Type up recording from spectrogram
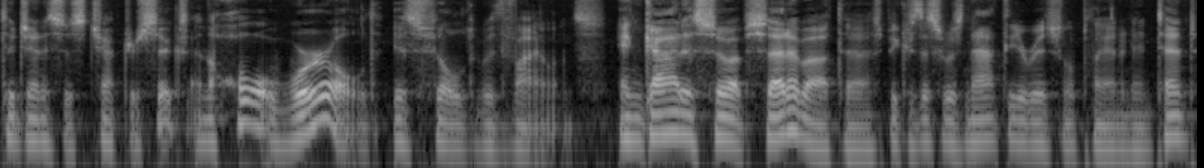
to Genesis chapter 6, and the whole world is filled with violence. And God is so upset about this because this was not the original plan and intent.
